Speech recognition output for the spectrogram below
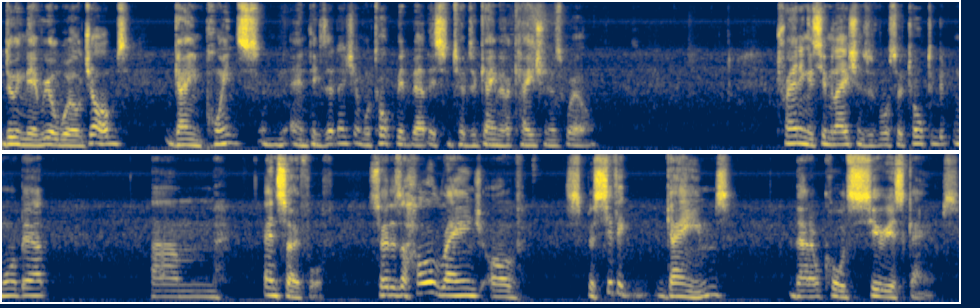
doing their real world jobs gain points and, and things of that nature. And we'll talk a bit about this in terms of gamification as well. Training and simulations we've also talked a bit more about, um, and so forth. So there's a whole range of specific games that are called serious games.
